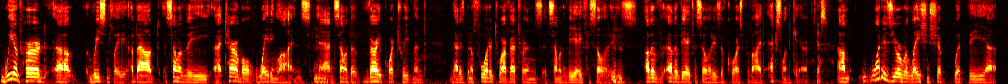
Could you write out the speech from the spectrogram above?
We have heard uh, recently about some of the uh, terrible waiting lines mm -hmm. and some of the very poor treatment that has been afforded to our veterans at some of the VA facilities. Mm -hmm. Other, other VA facilities, of course, provide excellent care. Yes. Um, what is your relationship with the, uh,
